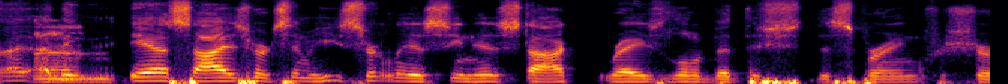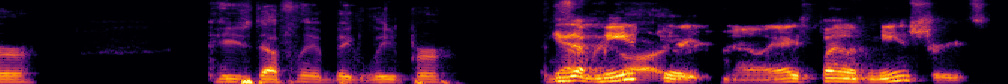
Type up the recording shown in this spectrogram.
I, I think Um, yeah, size hurts him. He certainly has seen his stock raise a little bit this this spring for sure. He's definitely a big leaper. He's at Mean. Streets now. Yeah, he's playing with Mean Streets.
